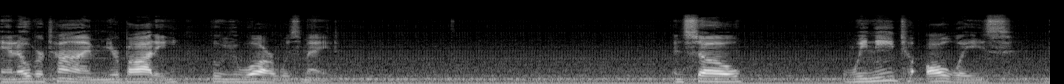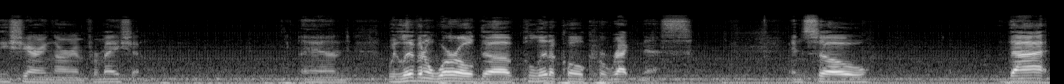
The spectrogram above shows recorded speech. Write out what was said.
And over time, your body, who you are, was made. And so, we need to always be sharing our information. And we live in a world of political correctness. And so, that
